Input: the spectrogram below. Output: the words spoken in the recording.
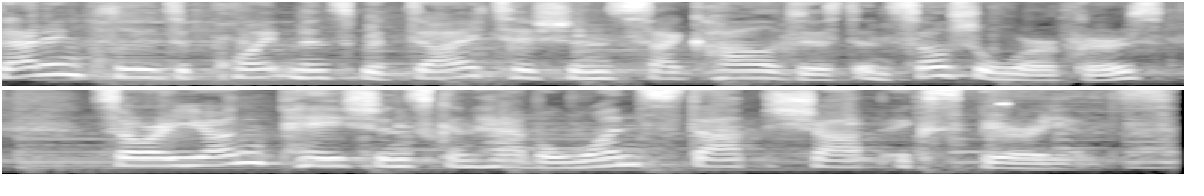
That includes appointments with dietitians, psychologists, and social workers so our young patients can have a one stop shop experience.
